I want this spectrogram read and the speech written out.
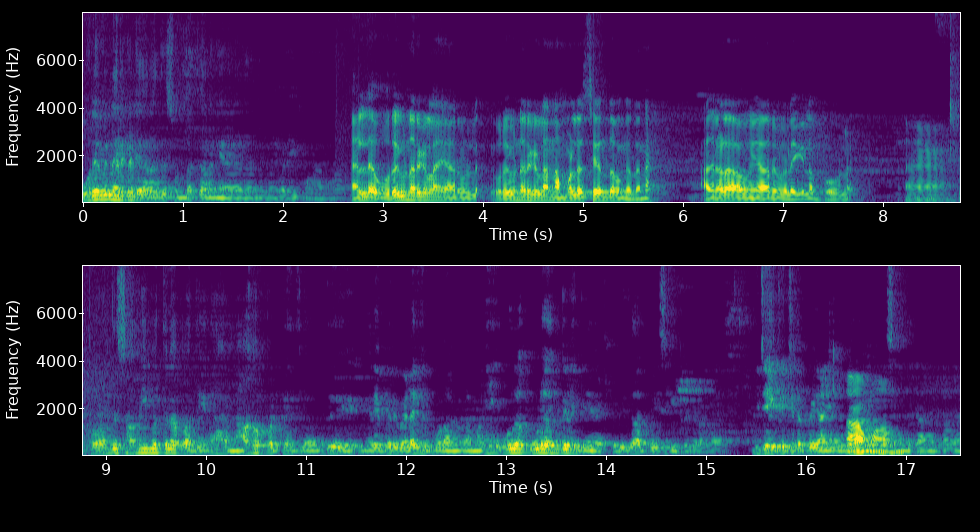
உறவினர்கள் யாராவது சொந்தக்காரங்க யாராவது அந்த மாதிரி விலகி போனாங்களா? நல்ல உறவினர்கள்லாம் யாரும் இல்லை. உறவினர்கள்லாம் நம்மளை சேர்ந்தவங்க தானே. அதனால் அவங்க யாரும் விலைக்கெல்லாம் போகல. இப்போ வந்து சமீபத்தில் பார்த்தீங்கன்னா நாகப்பட்டினத்தில் வந்து நிறைய பேர் விலகி போகிறாங்கிற மாதிரி ஊட ஊடகங்கள் நீங்கள் பெரிதாக பேசிக்கிட்டு இருக்கிறாங்க விஜய் கட்சியில் போய் ஆமா, ஐநூறு ஆமா. சேர்ந்துட்டாங்கன்றாங்க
